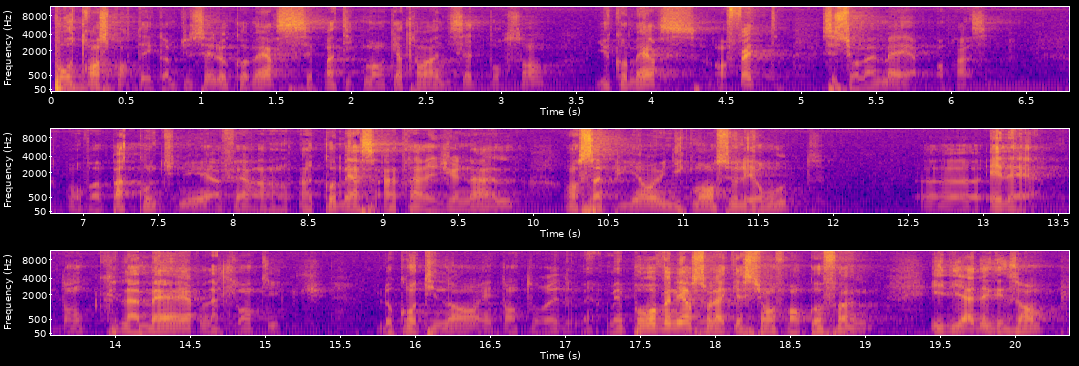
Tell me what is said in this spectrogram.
pour transporter. Comme tu sais, le commerce, c'est pratiquement 97% du commerce, en fait, c'est sur la mer, en principe. On ne va pas continuer à faire un, commerce intrarégional en s'appuyant uniquement sur les routes euh, et l'air. Donc la mer, l'Atlantique, le continent est entouré de mer. Mais pour revenir sur la question francophone, il y a des exemples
